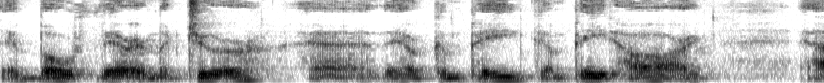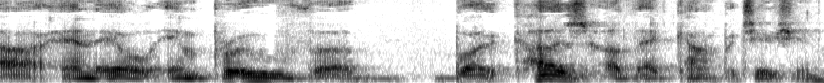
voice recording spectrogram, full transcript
they're both very mature. they'll compete, compete hard, and they'll improve because of that competition.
